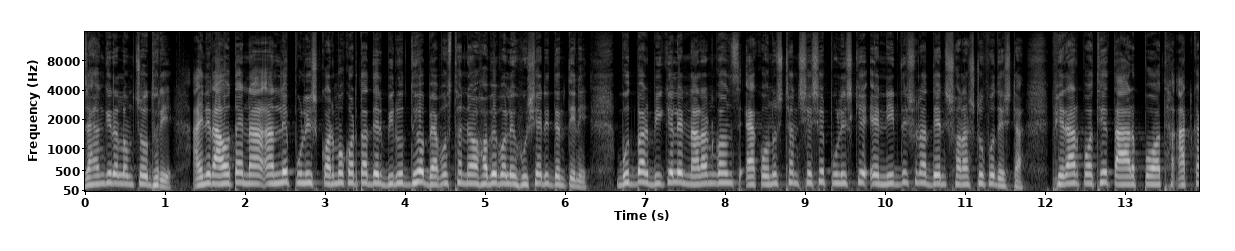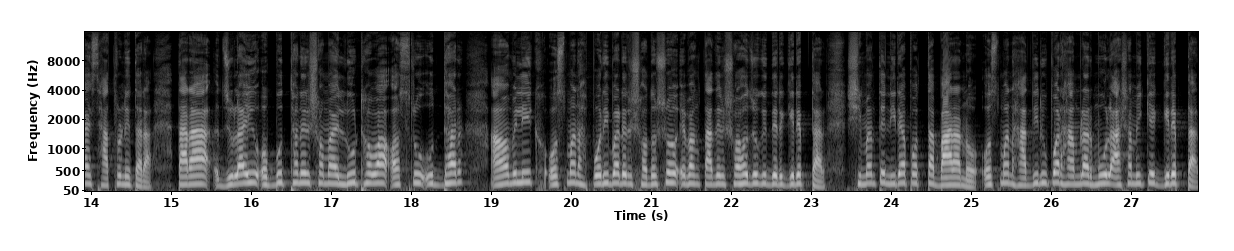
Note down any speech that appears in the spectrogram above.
জাহাঙ্গীর আলম চৌধুরী। আইনের আওতায় না আনলে পুলিশ কর্মকর্তাদের বিরুদ্ধেও ব্যবস্থা নেওয়া হবে বলে হুঁশিয়ারি দেন তিনি। বুধবার বিকেলে নারায়ণগঞ্জ এক অনুষ্ঠান শেষে পুলিশকে এ নির্দেশনা দেন স্বরাষ্ট্র উপদেষ্টা। ফেরার পথে তার পথ আটকায় ছাত্রনেতারা। তারা জুলাই অভ্যুত্থানের সময় লুট হওয়া অস্ত্র উদ্ধার, আওয়ামী লীগ, ওসমান পরিবারের সদস্য এবং তাদের সহযোগীদের গ্রেপ্তার, সীমান্তে নিরাপত্তা বাড়ানো, ওসমান হাদির উপর হামলার মূল আসামিকে গ্রেপ্তার,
